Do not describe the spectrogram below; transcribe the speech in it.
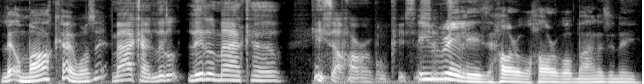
Little Marco, was it? Marco, little little Marco. He's a horrible piece of He shit. really is a horrible, horrible man, isn't he?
